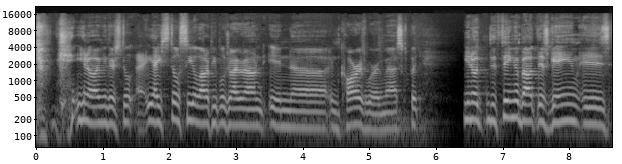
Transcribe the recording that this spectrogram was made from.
you know, I mean, there's still, I I still see a lot of people driving around in uh, in cars wearing masks. But you know, the thing about this game is,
